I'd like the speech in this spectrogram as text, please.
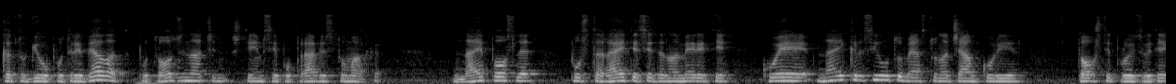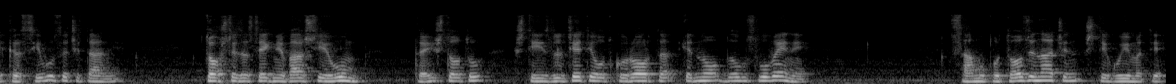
Като ги употребяват, по този начин ще им се поправи стомаха. Най-после постарайте се да намерите кое е най-красивото място на Чамкория. То ще произведе красиво съчетание. То ще засегне вашия ум, тъй, щото ще извлечете от курорта едно благословение. Само по този начин ще го имате.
